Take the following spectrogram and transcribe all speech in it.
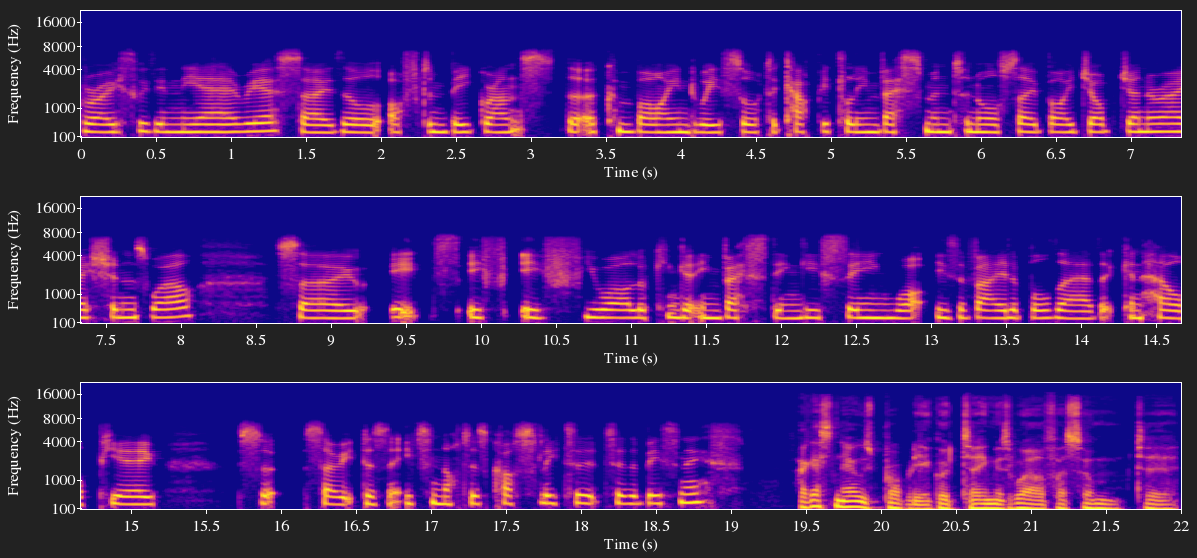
growth within the area. So there'll often be grants that are combined with sort of capital investment and also by job generation as well. So it's if if you are looking at investing, is seeing what is available there that can help you so so it doesn't it's not as costly to to the business. I guess now is probably a good time as well for some to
